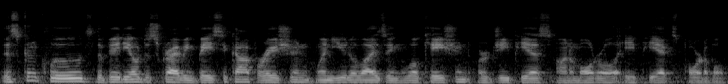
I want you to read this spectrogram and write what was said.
This concludes the video describing basic operation when utilizing location or GPS on a Motorola APX portable.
